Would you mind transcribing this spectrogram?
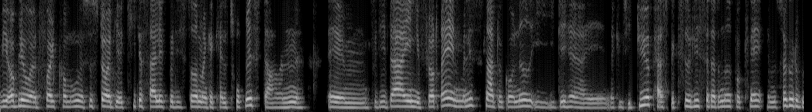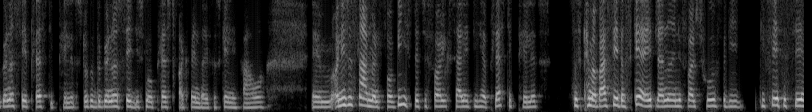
Vi oplever, at folk kommer ud, og så står de og kigger særligt på de steder, man kan kalde turistdarene, Øhm, fordi der er egentlig flot ren, men lige så snart du går ned i, i det her øh, hvad kan man sige, dyreperspektiv, lige sætter dig ned på knæ, jamen, så kan du begynde at se plastikpellets, du kan begynde at se de små plastfragmenter i forskellige farver. Øhm, og lige så snart man får vist det til folk, særligt de her plastikpellets, så kan man bare se, at der sker et eller andet inde i folks hoved, fordi de fleste siger,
